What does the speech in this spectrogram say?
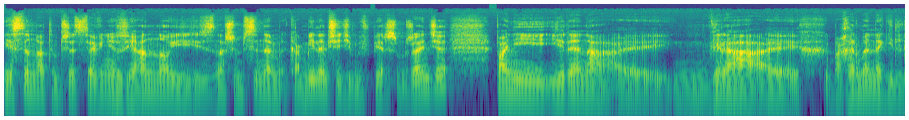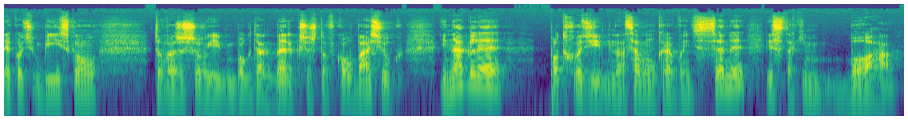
Jestem na tym przedstawieniu z Janną i z naszym synem Kamilem. Siedzimy w pierwszym rzędzie. Pani Irena e, gra e, chyba Hermenę Gildę Kociumbińską. Towarzyszą jej Bogdan Berg, Krzysztof Kołbasiuk. I nagle podchodzi na samą krawędź sceny. Jest takim boa,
